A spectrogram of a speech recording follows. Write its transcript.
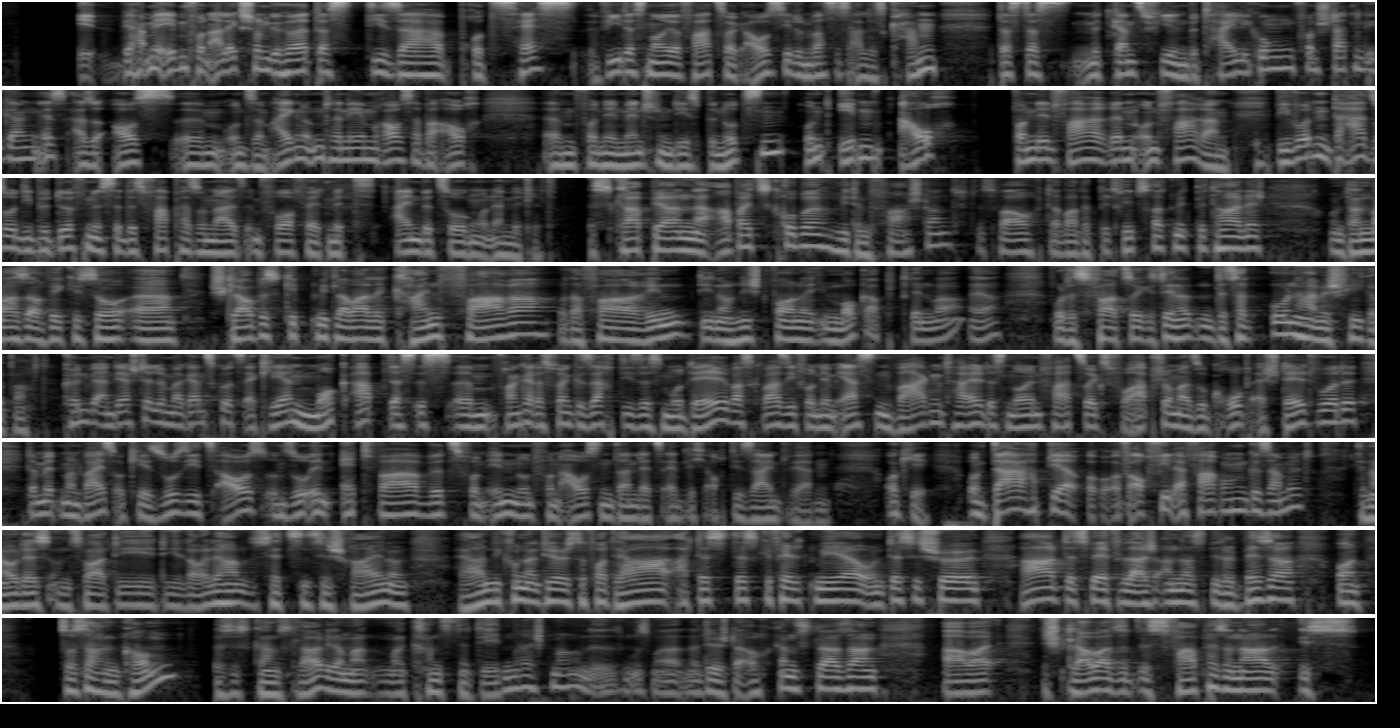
wir haben ja eben von Alex schon gehört, dass dieser Prozess, wie das neue Fahrzeug aussieht und was es alles kann, dass das mit ganz vielen Beteiligungen vonstatten gegangen ist, also aus ähm, unserem eigenen Unternehmen raus, aber auch ähm, von den Menschen, die es benutzen und eben auch von den Fahrerinnen und Fahrern. Wie wurden da so die Bedürfnisse des Fahrpersonals im Vorfeld mit einbezogen und ermittelt? Es gab ja eine Arbeitsgruppe mit dem Vorstand. Das war auch, da war der Betriebsrat mit beteiligt. Und dann war es auch wirklich so, äh, ich glaube, es gibt mittlerweile keinen Fahrer oder Fahrerin, die noch nicht vorne im Mockup drin war, ja, wo das Fahrzeug gesehen hat. Und das hat unheimlich viel gebracht. Können wir an der Stelle mal ganz kurz erklären? Mockup, das ist, ähm, Frank hat das vorhin gesagt, dieses Modell, was quasi von dem ersten Wagenteil des neuen Fahrzeugs vorab schon mal so grob erstellt wurde, damit man weiß, okay, so sieht's aus und so in etwa wird's von innen und von außen dann letztendlich auch designt werden. Okay. Und da habt ihr auch viel Erfahrungen gesammelt? Genau das. Und zwar die, die Leute haben, setzen sich rein und ja, und die kommen natürlich sofort, ja, ah, das, das gefällt mir und das ist schön, ah, das wäre vielleicht anders ein bisschen besser. Und so Sachen kommen. Das ist ganz klar. Wieder, man, man kann es nicht jedem recht machen. Das muss man natürlich da auch ganz klar sagen. Aber ich glaube, also das Fahrpersonal ist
